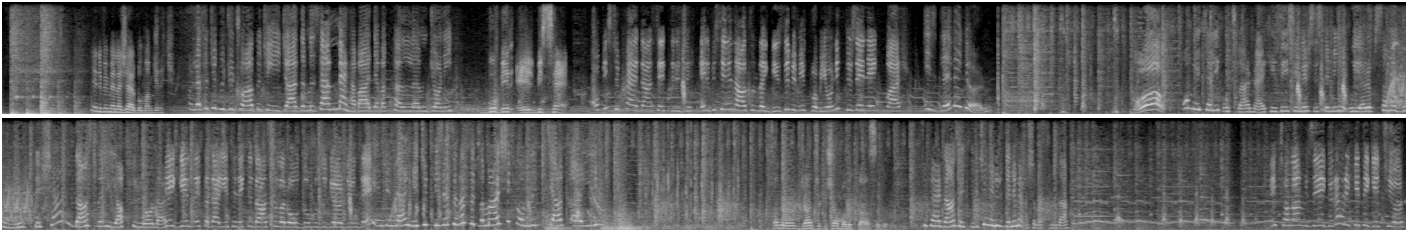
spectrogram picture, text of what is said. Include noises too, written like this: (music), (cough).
Yeni bir menajer bulmam gerek. Fırlatıcı gücü çoğaltıcı icadımıza merhaba de bakalım Johnny. Bu bir elbise. O bir süper dans ettirici. Elbisenin altında gizli bir mikrobiyonik düzenek var. İzle ve gör. Oo! O metalik uçlar merkezi sinir sistemini uyarıp sana bu muhteşem dansları yaptırıyorlar. Ve gelene kadar yetenekli dansçılar olduğumuzu gördüğünde kendinden geçip bize sırılsıklam aşık olacak. Ay. Sanıyorum can çekişen balık dansı bu. Süper dans ettirici henüz deneme aşamasında. Ve çalan müziğe göre harekete geçiyor.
